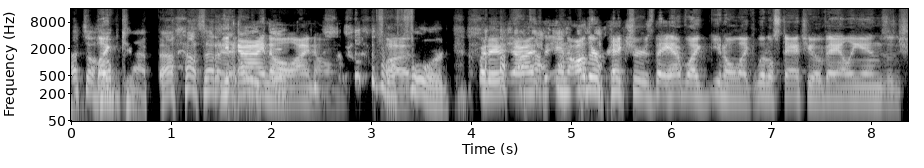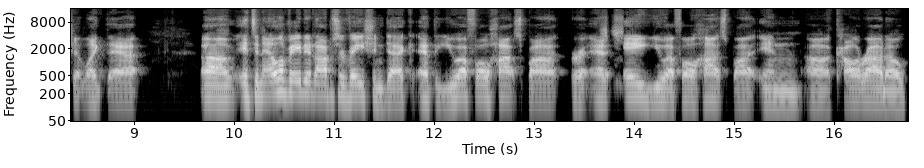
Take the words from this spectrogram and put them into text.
That's a Like- hubcap. That, that's not a Yeah, I know, I know. That's a Ford. But it, uh, in other pictures, they have like you know like little statue of aliens and shit like that. Uh, it's an elevated observation deck at the UFO hotspot or at a UFO hotspot in uh, Colorado,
